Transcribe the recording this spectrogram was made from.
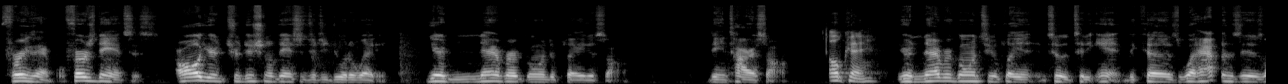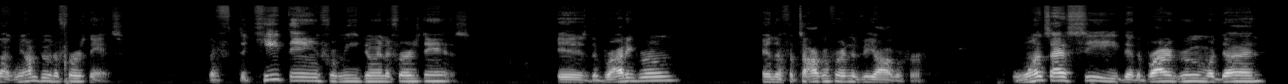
for example, first dances, all your traditional dances that you do at a wedding, you're never going to play the song, the entire song. Okay. You're never going to play it until to the end because what happens is like when I'm doing the first dance, the, the key thing for me during the first dance is the bride and groom and the photographer and the videographer. Once I see that the bride and groom are done,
